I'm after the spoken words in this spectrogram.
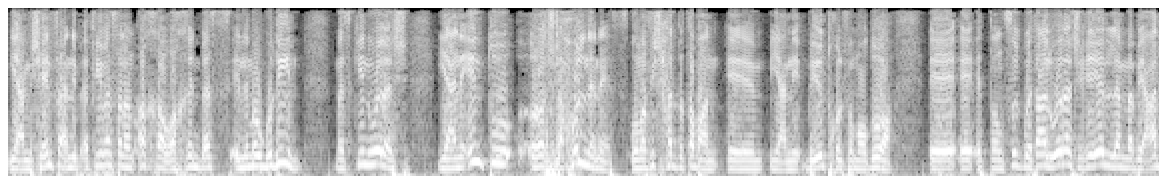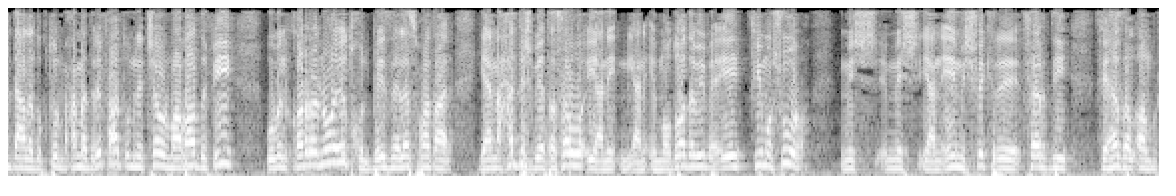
يعني مش هينفع ان يبقى في مثلا اخ أو اخين بس اللي موجودين ماسكين ورش. يعني أنتوا رشحوا لنا ناس ومفيش حد طبعا إيه، يعني بيدخل في موضوع إيه، التنسيق بتاع الورش غير لما بيعدي على دكتور محمد رفعت وبنتشاور مع بعض فيه وبنقرر ان هو يدخل بإذن الله سبحانه وتعالى. يعني ما حدش بيتصور يعني يعني الموضوع ده بيبقى إيه في مشوره مش مش يعني إيه مش فكر فردي في هذا الأمر.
